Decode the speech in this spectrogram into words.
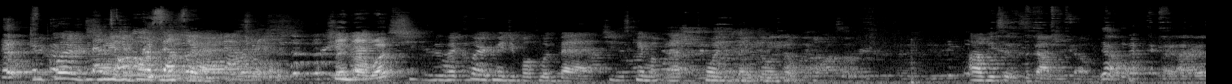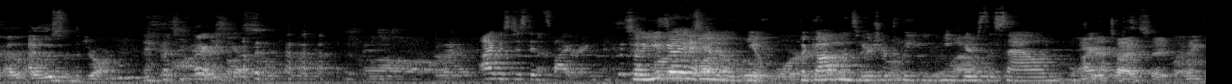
The cleric just made you both look sounds like bad. She Say my what? she- the cleric made you both look bad. She just came up natural twenty and they doors open. Obviously, it was the goblin though. Yeah, I, I, I, I loosened the jar. There you go. I was just inspiring. So you guys, you know, you know, the goblin's ears are tweaking. He hears the sound. You hear Tide say, blink.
